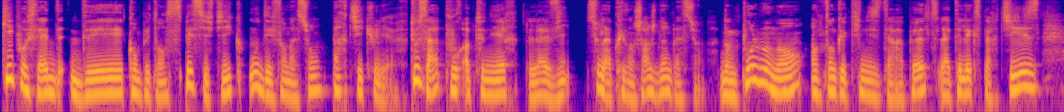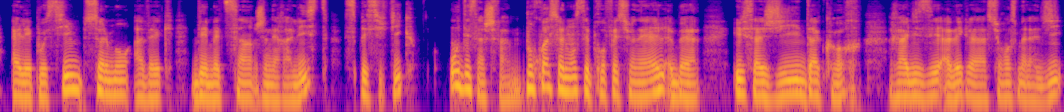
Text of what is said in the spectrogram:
qui possède des compétences spécifiques ou des formations particulières. Tout ça pour obtenir l'avis sur la prise en charge d'un patient. Donc pour le moment, en tant que kinésithérapeute, la télé-expertise, elle est possible seulement avec des médecins généralistes spécifiques ou des sages-femmes. Pourquoi seulement ces professionnels? Eh Ben, il s'agit d'accords réalisés avec l'assurance maladie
